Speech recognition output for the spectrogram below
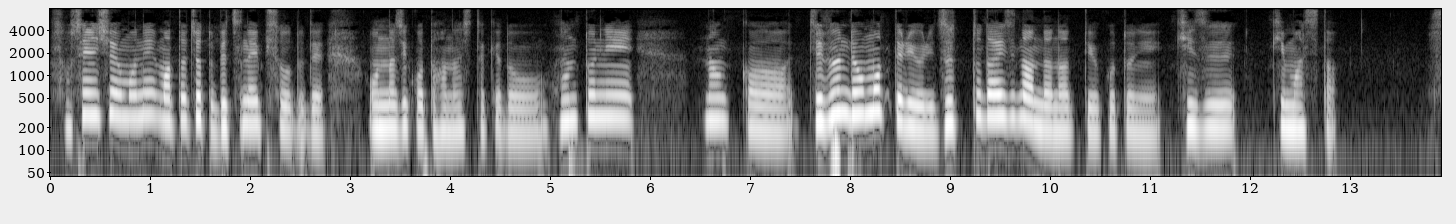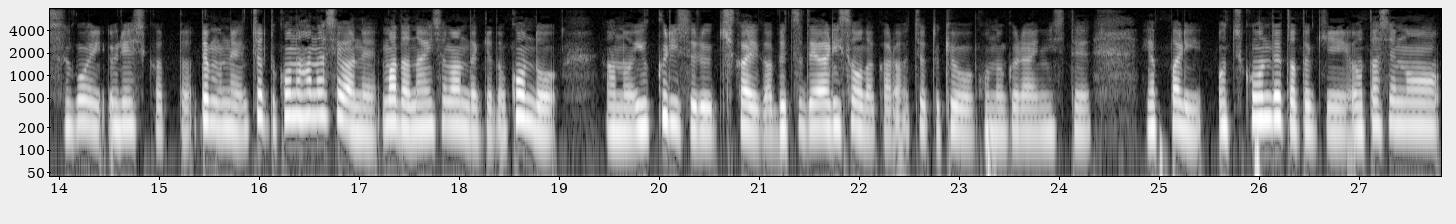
そう、先週もね、またちょっと別のエピソードで同じこと話したけど、本当になんか自分で思ってるよりずっと大事なんだなっていうことに気づきました。すごい嬉しかった。でもね、ちょっとこの話はね、まだ内緒なんだけど、今度、あの、ゆっくりする機会が別でありそうだから、ちょっと今日はこのぐらいにして、やっぱり落ち込んでた時、私の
